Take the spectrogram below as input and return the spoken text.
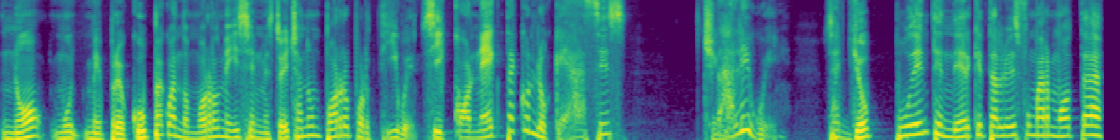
no me preocupa cuando morros me dicen, me estoy echando un porro por ti, güey. Si conecta con lo que haces, Chingón. dale, güey. O sea, yo pude entender que tal vez fumar mota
